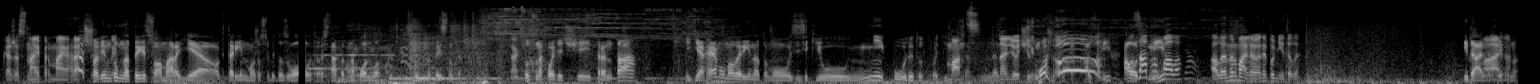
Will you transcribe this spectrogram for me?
Каже, снайпер має грати. Що він дум натис, у Амара є Октарін, може собі дозволити ось так от на понло натиснути. Так. Тут знаходять ще й Трента, і є Гему Малеріна, тому зі нікуди тут подіться. Манс Не- на льотчику. Чи зможе? А зміг? А от зміг? Але нормально, вони помітили. Ідеально Нормально.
